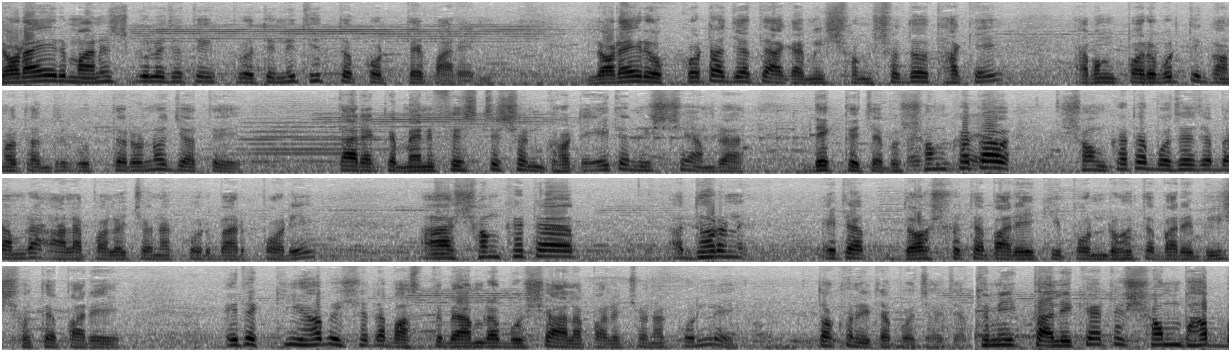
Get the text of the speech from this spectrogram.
লড়াইয়ের মানুষগুলো যাতে প্রতিনিধিত্ব করতে পারেন। লড়াইয়ের ঐক্যটা যাতে আগামী সংসদেও থাকে এবং পরবর্তী গণতান্ত্রিক উত্তরণও যাতে তার একটা ম্যানিফেস্টেশন ঘটে এটা নিশ্চয়ই আমরা দেখতে চাইব। সংখ্যাটা সংখ্যাটা বোঝা যাবে আমরা আলাপ আলোচনা করবার পরে। সংখ্যাটা ধরুন এটা দশ হতে পারে কি পনেরো হতে পারে বিশ হতে পারে এটা কি হবে সেটা বাস্তবে আমরা বসে আলাপ আলোচনা করলে তখন এটা বোঝা যাবে। প্রাথমিক তালিকা একটা সম্ভাব্য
